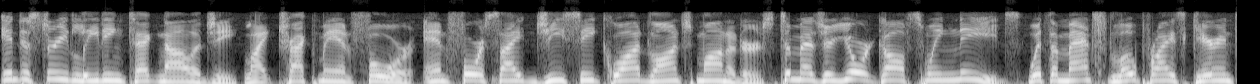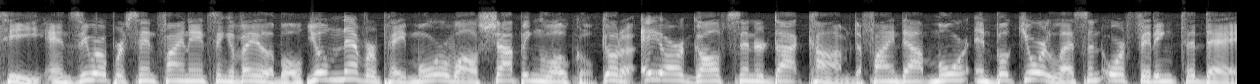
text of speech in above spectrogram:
industry-leading technology like TrackMan 4 and Foresight GC Quad Launch monitors to measure your golf swing needs. With a matched low price guarantee and 0% financing available, you'll never pay more while shopping local. Go to argolfcenter.com to find out more and book your lesson or fitting today.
